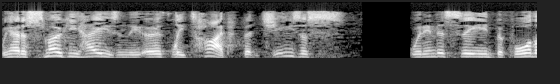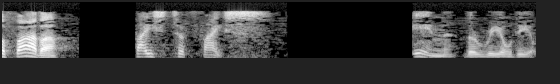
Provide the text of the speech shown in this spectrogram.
We had a smoky haze in the earthly type, but Jesus would intercede before the Father face to face in the real deal.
